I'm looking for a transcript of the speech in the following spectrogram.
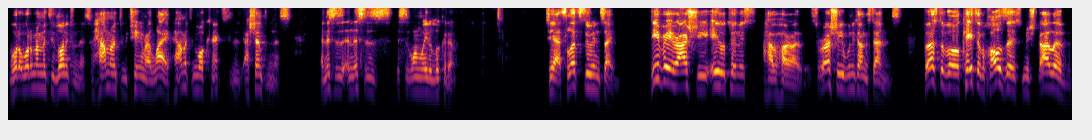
what, what am I meant to be learning from this? How am I meant to be changing my life? How am I meant to be more connected to Hashem from this? And this is and this is this is one way to look at it. So yeah, so let's do inside. Divrei Rashi Elutonis Havhara. So Rashi, we need to understand this. First of all, Ketzab Chalza is Mishtalev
